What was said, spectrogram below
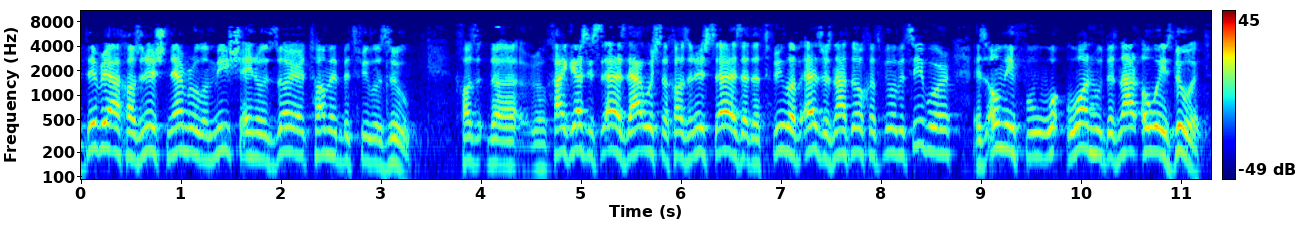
Shedivrei Nemru L'mish Einu Zoyer Tamid B'Tfilazu. The Chaim Yossi says that which the Chazon Ish says that the tefillah of Ezra is not the tefillah b'tzibur is only for one who does not always do it.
